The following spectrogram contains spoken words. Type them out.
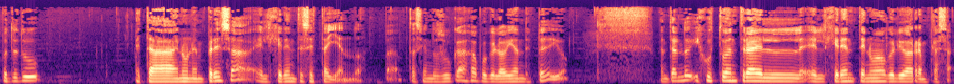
Porque tú estás en una empresa, el gerente se está yendo, está haciendo su caja porque lo habían despedido. Entrando, y justo entra el, el gerente nuevo que lo iba a reemplazar.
